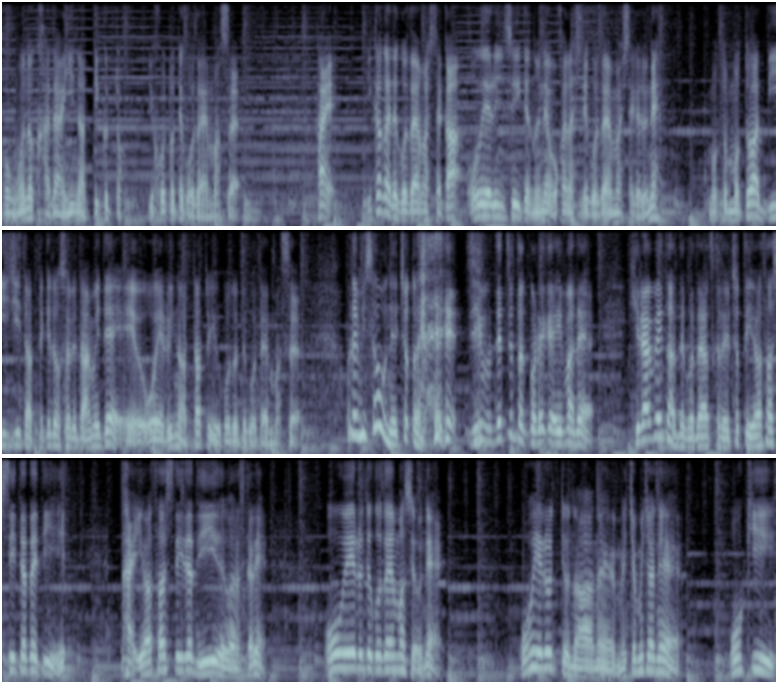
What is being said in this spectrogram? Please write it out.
今後の課題になっていくということでございます。はい、いかがでございましたか ?OL についてのねお話でございましたけどね。もともとは BG だったけどそれダメで OL になったということでございます。これミサをねちょっとね 自分でちょっとこれが今ねひらめいたんでございますけどちょっと言わさせていただいていい？はい言わさせていただいていいでございますかね？OL でございますよね。OL っていうのはねめちゃめちゃね大きい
